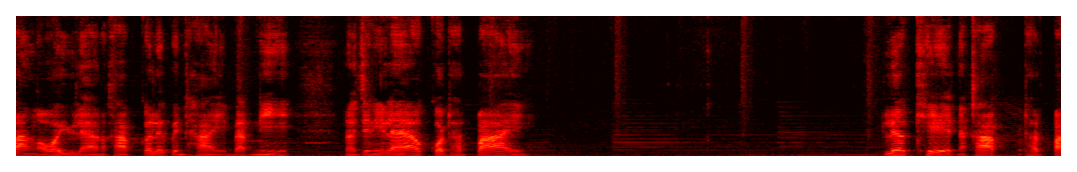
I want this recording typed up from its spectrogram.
ตั้งเอาไว้อยู่แล้วนะครับ ก็เลือกเป็นไทยแบบนี้ หลังจากนี้แล้วกดถัดไป เลือกเขตนะครับ ถัดไป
